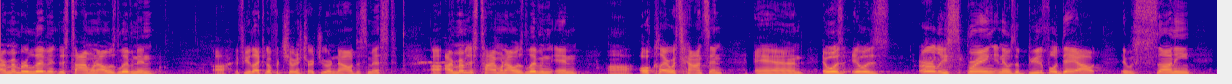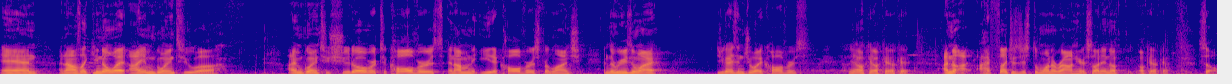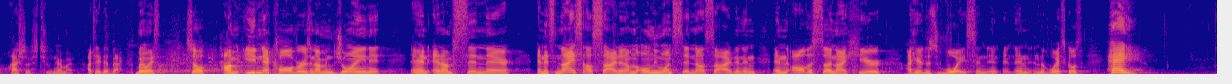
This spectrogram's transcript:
I remember living this time when I was living in, uh, if you'd like to go for children's church, you are now dismissed. Uh, I remember this time when I was living in uh, Eau Claire, Wisconsin, and it was, it was early spring, and it was a beautiful day out. It was sunny, and, and I was like, you know what? I am going to, uh, I'm going to shoot over to Culver's, and I'm going to eat at Culver's for lunch. And the reason why, do you guys enjoy Culver's? Yeah, okay, okay, okay. I know, I, I, feel like there's just the one around here, so I didn't know. If, okay, okay. So, actually, there's two. Never mind. I take that back. But, anyways, so I'm eating at Culver's and I'm enjoying it, and, and I'm sitting there, and it's nice outside, and I'm the only one sitting outside, and, and, and all of a sudden I hear, I hear this voice, and, and, and, and the voice goes, Hey!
